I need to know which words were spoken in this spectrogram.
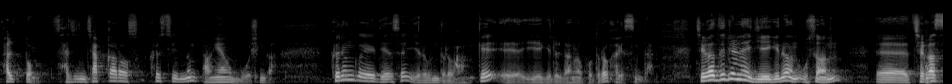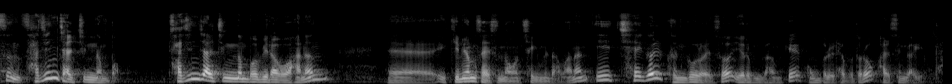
활동, 사진 작가로서 클 수 있는 방향은 무엇인가? 그런 거에 대해서 여러분들과 함께 예, 얘기를 나눠보도록 하겠습니다. 제가 드리는 얘기는 우선 제가 쓴 사진 잘 찍는 법, 사진 잘 찍는 법이라고 하는 김영사에서 나온 책입니다만은 이 책을 근거로 해서 여러분과 함께 공부를 해보도록 할 생각입니다.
